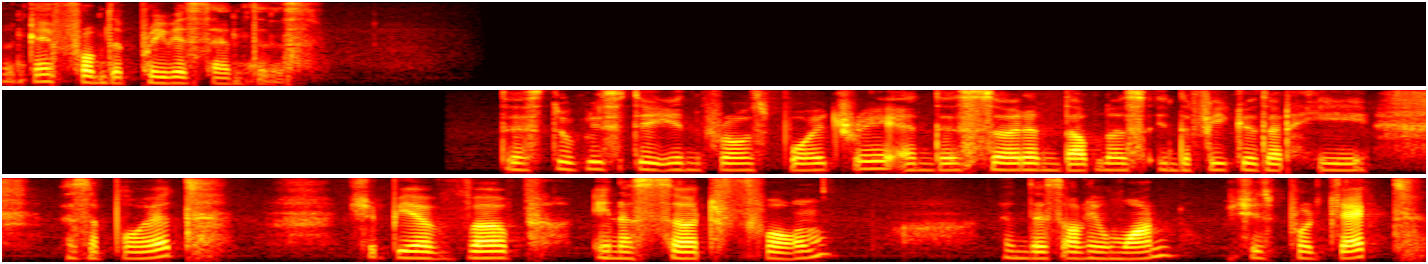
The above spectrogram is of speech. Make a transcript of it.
okay, from the previous sentence. There's duplicity in Frost's poetry and there's certain doubleness in the figure that he, as a poet, should be a verb in a third form and there's only one which is project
